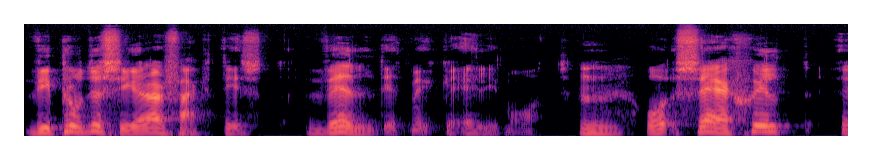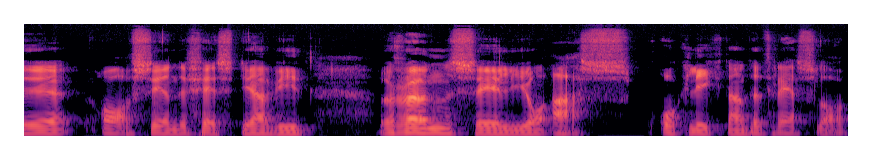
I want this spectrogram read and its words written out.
vi producerar faktiskt väldigt mycket älgmat. Mm. Och särskilt eh, avseende fäster jag vid rönn, sälj och asp och liknande träslag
